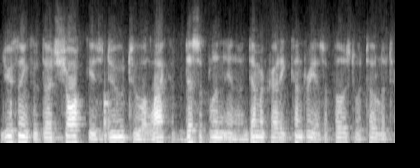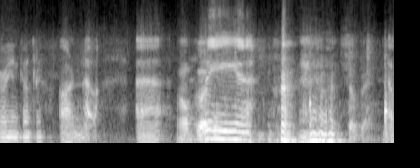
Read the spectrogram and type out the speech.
Do you think that that shock is due to a lack of discipline in a democratic country as opposed to a totalitarian country? Or no. Uh, Oh, good. the, uh, so glad. Uh,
